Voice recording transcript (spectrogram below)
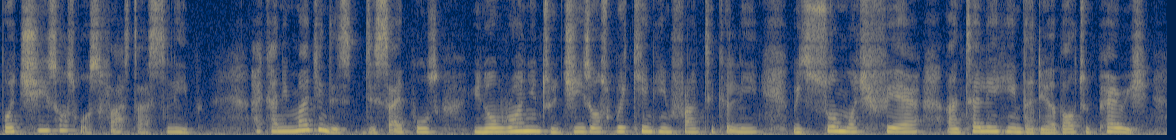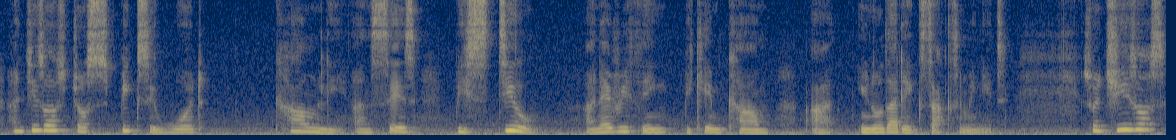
But Jesus was fast asleep. I can imagine these disciples, you know, running to Jesus, waking him frantically with so much fear and telling him that they're about to perish. And Jesus just speaks a word calmly and says, Be still. And everything became calm at, you know, that exact minute. So Jesus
